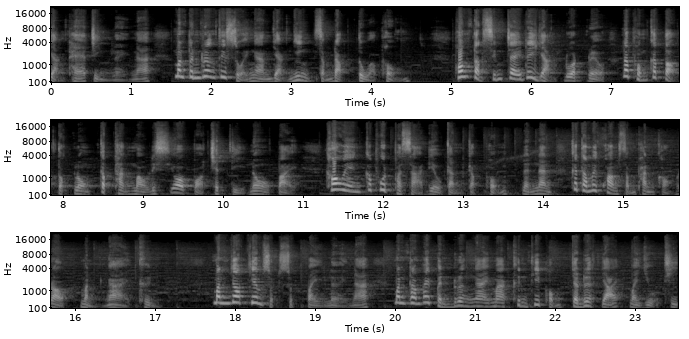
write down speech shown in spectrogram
อย่างแท้จริงเลยนะ มันเป็นเรื่องที่สวยงามอย่างยิ่งสำหรับตัวผม ผมตัดสินใจได้อย่างรวดเร็ว และผมก็ตอบตกลงกับทางเมาริซิโอปอร์เชตติโนไป เขาเองก็พูดภาษาเดียวกันกับผม และนั่นก็ทำให้ความสัมพันธ์ของเรามันง่ายขึ้น มันยอดเยี่ยมสุดๆไปเลยนะ มันทำให้เป็นเรื่องง่ายมากขึ้นที่ผมจะเลือกย้ายมาอยู่ที่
